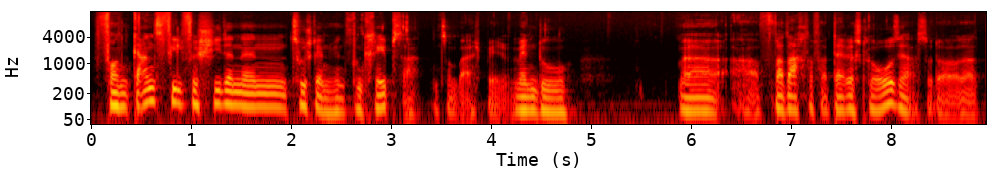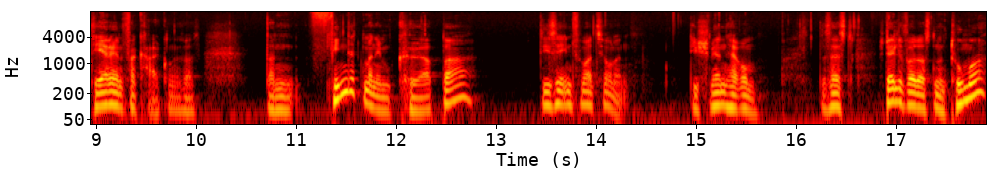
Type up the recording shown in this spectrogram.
von ganz vielen verschiedenen Zuständen, von Krebsarten zum Beispiel. Wenn du äh, Verdacht auf Arteriosklerose hast oder, oder Arterienverkalkung oder sowas, dann findet man im Körper diese Informationen. Die schwirren herum. Das heißt, stell dir vor, du hast einen Tumor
